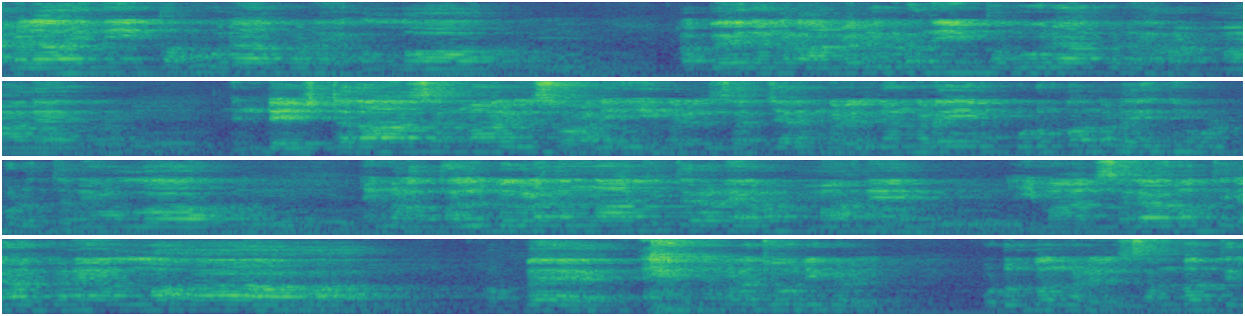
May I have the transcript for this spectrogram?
അമലായി നീ കബൂലാക്കണേ അല്ലാ റബ്ബേ ഞങ്ങൾ അമലുകളെ നീ കബൂലാക്കണേ റഹ്മാനെ. നിന്റെ ഇഷ്ടദാസന്മാരിൽ സ്വാലിഹീങ്ങളിൽ സജ്ജനങ്ങളിൽ ഞങ്ങളെയും കുടുംബങ്ങളെയും നീ ഉൾപ്പെടുത്തണേ അല്ലാ ഞങ്ങളെ കൽബുകളെ നന്നാക്കി തരണേ റഹ്മാനെ. ഈമാൻ സലാമത്തിലാക്കണേ അല്ലാ റബ്ബേ ഞങ്ങളുടെ ജോലികളിൽ കുടുംബങ്ങളിൽ സമ്പത്തിൽ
